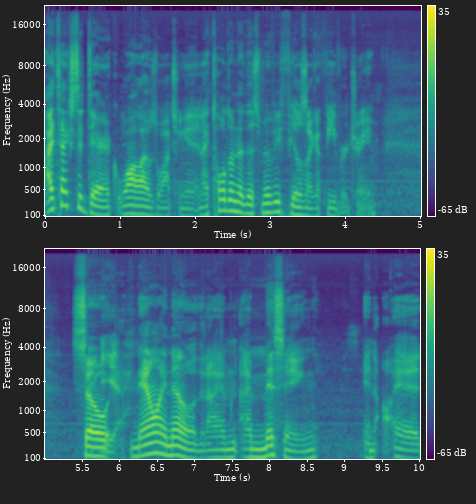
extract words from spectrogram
I texted Derek while I was watching it, and I told him that this movie feels like a fever dream. So Yeah. now I know that I am I'm missing an a,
